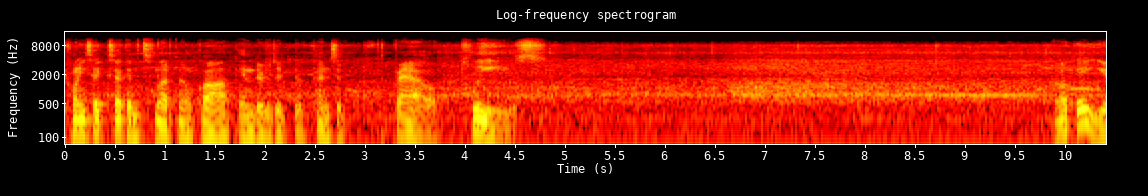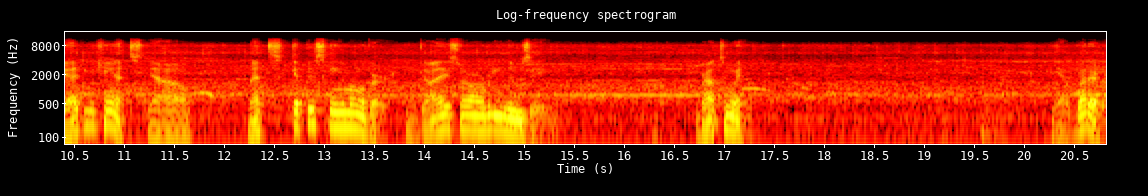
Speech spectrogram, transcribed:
26 seconds left on the clock and there's a defensive foul. Please. Okay, you had your chance. Now, let's get this game over. You guys are already losing. About to win. Yeah, whatever.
